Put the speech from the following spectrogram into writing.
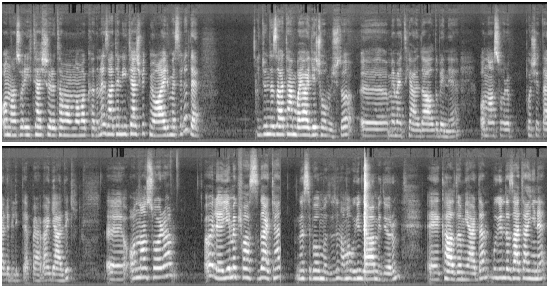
ondan sonra ihtiyaçları tamamlamak adına. Zaten ihtiyaç bitmiyor ayrı mesele de. Dün de zaten bayağı geç olmuştu. Ee, Mehmet geldi aldı beni. Ondan sonra poşetlerle birlikte hep beraber geldik. Ee, ondan sonra öyle yemek faslı derken nasip olmadı dün ama bugün devam ediyorum. Ee, kaldığım yerden. Bugün de zaten yine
